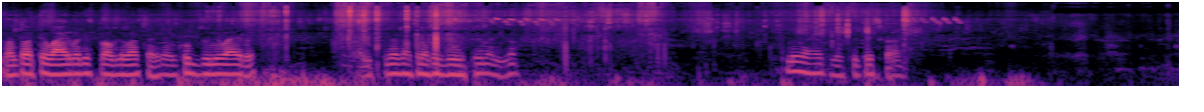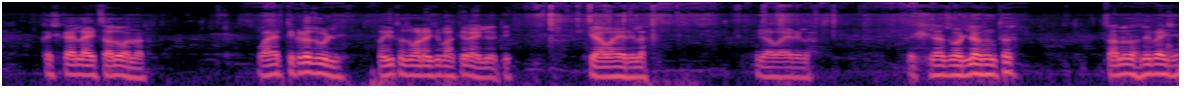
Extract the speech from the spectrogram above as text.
मला तर वाटतं वायरमध्येच प्रॉब्लेम असतात कारण खूप जुनी वायर आहे. आणि तिलाच आपण आता जोडतोय म्हणलं. कुठली वायर नक्की तेच का कशी काय लाइट चालू होणार? वायर तिकडे जोडली. मग इथं जोडायची बाकी राहिली होती. या वायरीला. या वायरीला. हिला जोडल्यानंतर चालू झाले पाहिजे.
